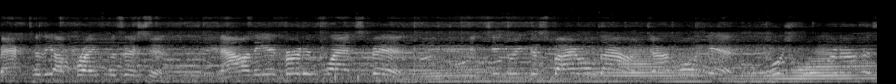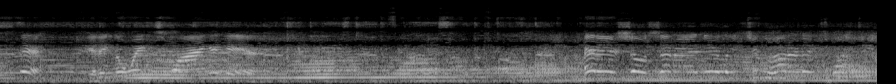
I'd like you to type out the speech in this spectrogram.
back to the upright position. Now in the inverted flat spin, continuing to spiral down. John will again push forward on the stick, getting the wings flying again. Head air show center at nearly 220.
